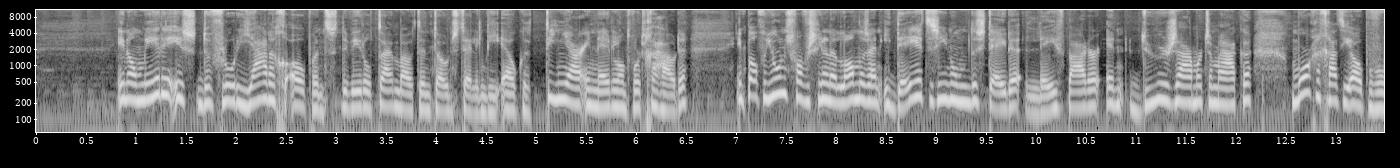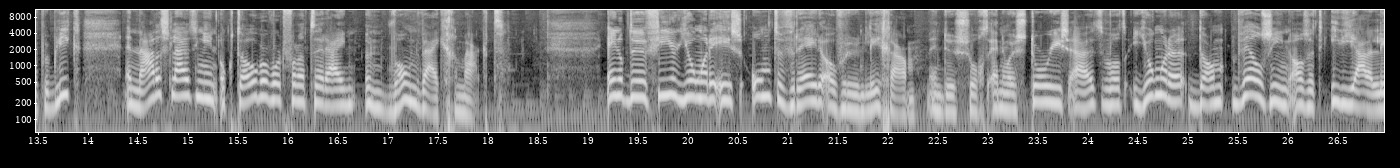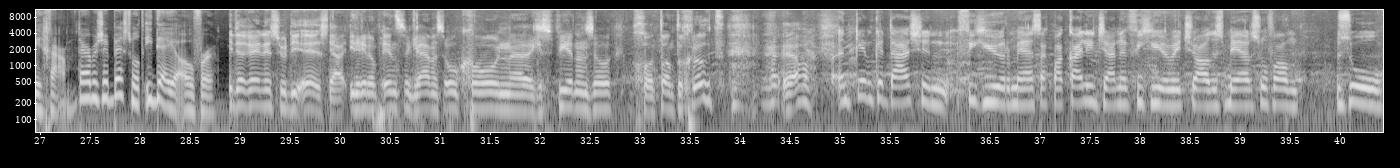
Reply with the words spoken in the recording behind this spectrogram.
In Almere is de Floriade geopend, de wereldtuinbouwtentoonstelling die elke tien jaar in Nederland wordt gehouden. In paviljoens van verschillende landen zijn ideeën te zien om de steden leefbaarder en duurzamer te maken. Morgen gaat die open voor publiek en na de sluiting in oktober wordt van het terrein een woonwijk gemaakt. Een op de vier jongeren is ontevreden over hun lichaam. En dus zocht NOS Stories uit wat jongeren dan wel zien als het ideale lichaam. Daar hebben ze best wat ideeën over. Iedereen is hoe die is. Ja, iedereen op Instagram is ook gewoon uh, gespierd en zo. Gewoon tante groot. ja. Een Kim Kardashian figuur, meer zeg maar Kylie Jenner figuur, weet je wel. Dus meer zo van zo.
